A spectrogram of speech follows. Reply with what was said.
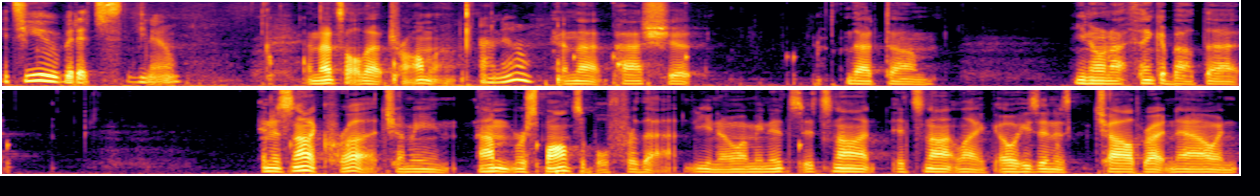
It's you, but it's you know. And that's all that trauma I know. and that past shit that um you know and I think about that and it's not a crutch. I mean, I'm responsible for that, you know. I mean, it's it's not it's not like, oh, he's in his child right now and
